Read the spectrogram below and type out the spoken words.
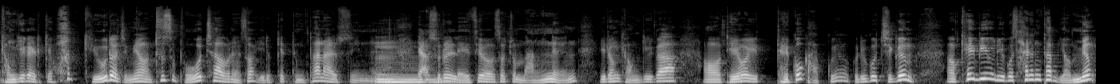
경기가 이렇게 확 기울어지면 투수 보호 차원에서 이렇게 등판할 수 있는 음. 야수를 내세워서 좀 막는 이런 경기가 어 되어 될 것 같고요. 그리고 지금 어, KBO 리그 사령탑 연명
